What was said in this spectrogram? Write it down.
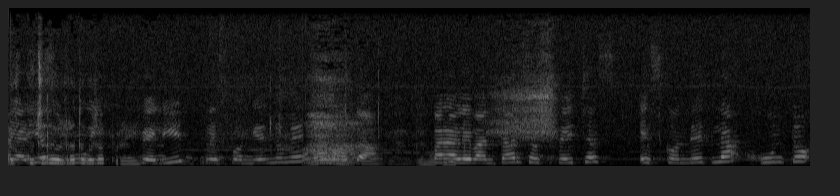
Escucho todo el rato cosas por ahí. Feliz respondiéndome nota. Para levantar sospechas, escondedla junto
